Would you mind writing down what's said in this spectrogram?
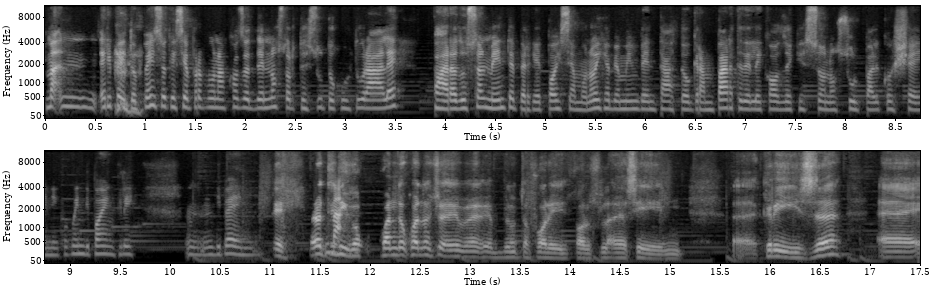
ma mh, ripeto, penso che sia proprio una cosa del nostro tessuto culturale, paradossalmente perché poi siamo noi che abbiamo inventato gran parte delle cose che sono sul palcoscenico, quindi poi anche lì mh, dipende. Eh, però ti Ma- dico, quando, quando c'è- è venuto fuori eh, sì, eh, Chris eh,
